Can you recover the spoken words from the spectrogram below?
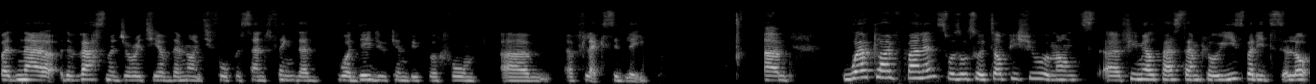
But now the vast majority of them, 94%, think that what they do can be performed um, uh, flexibly. Um, Work-life balance was also a top issue amongst uh, female past employees, but it's a lot,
